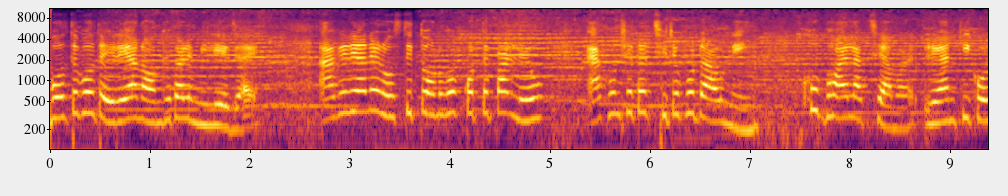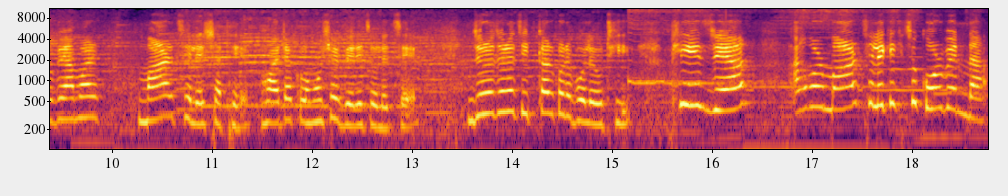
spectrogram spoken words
বলতে বলতে রেয়ান অন্ধকারে মিলিয়ে যায়। আগে রেয়ানের অস্তিত্ব অনুভব করতে পারলেও এখন সেটার ছিটে ফোটাও নেই। খুব ভয় লাগছে আমার। রেয়ান কি করবে আমার মার ছেলের সাথে? ভয়টা ক্রমশই বেড়ে চলেছে। জোরে জোরে চিৎকার করে বলে উঠি, প্লিজ রেয়ান, আমার মার ছেলেকে কিছু করবেন না।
